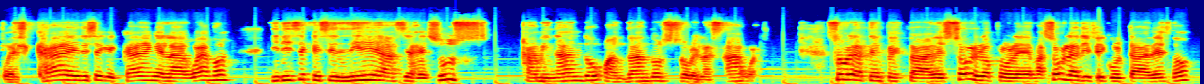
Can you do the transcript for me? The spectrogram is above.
pues cae, dice que cae en el agua, ¿no? Y dice que se dirige hacia Jesús caminando o andando sobre las aguas, sobre las tempestades, sobre los problemas, sobre las dificultades, ¿no?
